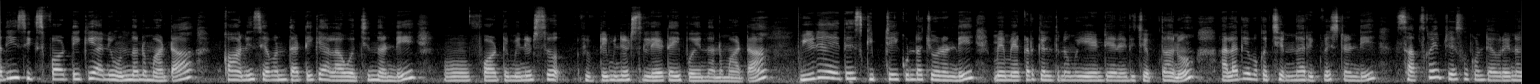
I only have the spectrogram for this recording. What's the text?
అది సిక్స్ ఫార్టీకి అని ఉందన్నమాట. కానీ సెవెన్ థర్టీకి అలా వచ్చిందండి. Forty minutes fifty minutes late అయిపోయిందన్నమాట. వీడియో అయితే స్కిప్ చేయకుండా చూడండి. మేము ఎక్కడికి వెళ్తున్నాము ఏంటి అనేది చెప్తాను. అలాగే ఒక చిన్న రిక్వెస్ట్ అండి. సబ్స్క్రైబ్ చేసుకోకుంటే ఎవరైనా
